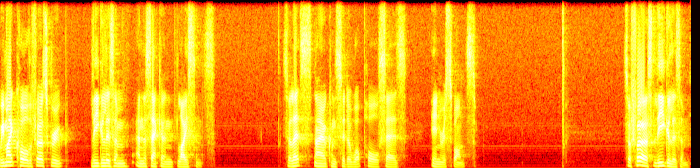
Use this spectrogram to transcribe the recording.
We might call the first group legalism and the second license. So let's now consider what Paul says in response. So, first, legalism.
